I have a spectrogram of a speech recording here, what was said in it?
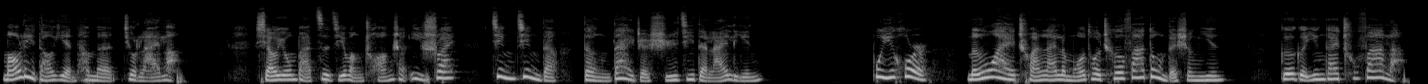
毛利导演他们就来了。小勇把自己往床上一摔，静静的等待着时机的来临。不一会儿，门外传来了摩托车发动的声音，哥哥应该出发了。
